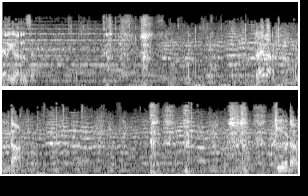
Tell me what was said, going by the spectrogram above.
ഇറങ്ങി വരണം സാർ. ഡ്രൈവർ ഡോൺ വിട്ടോ.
